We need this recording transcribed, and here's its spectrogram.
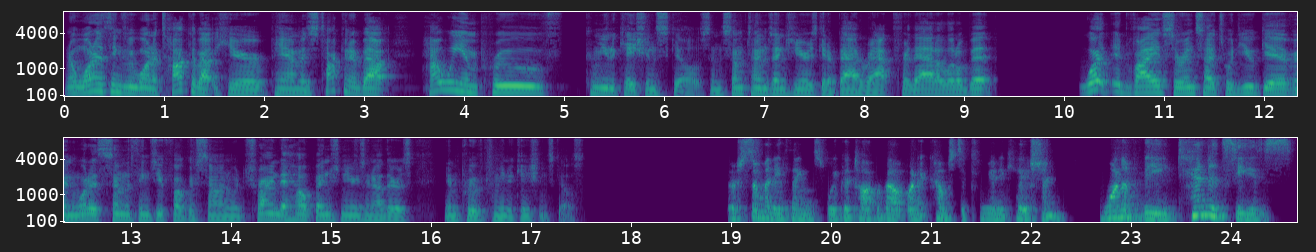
You know, one of the things we want to talk about here, Pam, is talking about how we improve communication skills. And sometimes engineers get a bad rap for that a little bit. What advice or insights would you give, and what are some of the things you focus on when trying to help engineers and others improve communication skills? There's so many things we could talk about when it comes to communication. One of the tendencies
